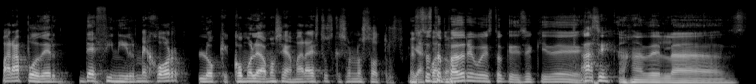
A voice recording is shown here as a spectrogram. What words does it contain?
para poder definir mejor lo que, cómo le vamos a llamar a estos que son los otros. Ya Esto cuando- está padre, güey, esto que dice aquí de... Ah, sí. Ajá, de las...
